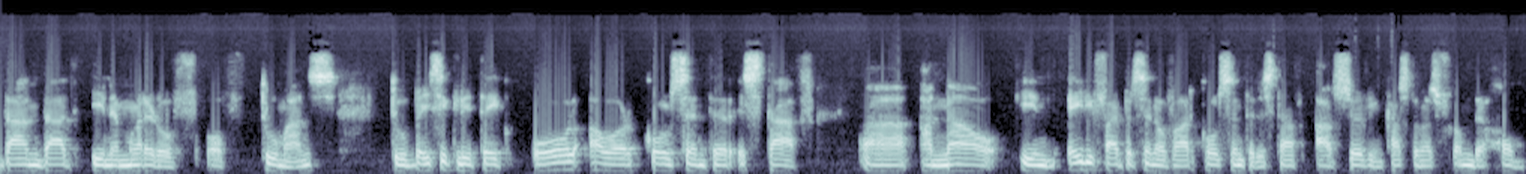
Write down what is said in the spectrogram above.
done that in a matter of, of two months to basically take all our call center staff. Uh, and now, in 85% of our call center staff are serving customers from the home.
